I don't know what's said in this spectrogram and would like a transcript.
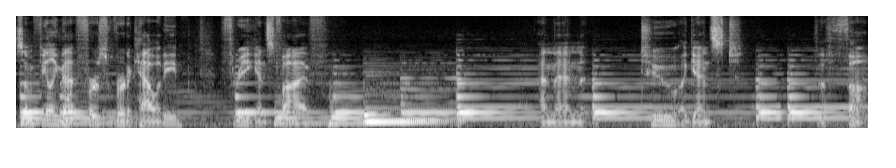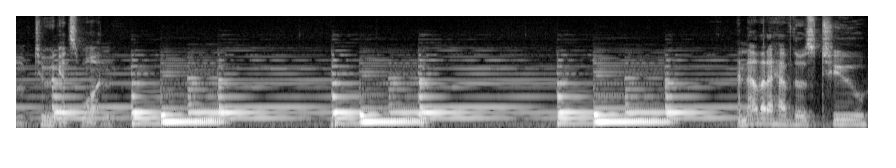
So I'm feeling that first verticality, three against five and then two against the thumb, two against one. And now that I have those two,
